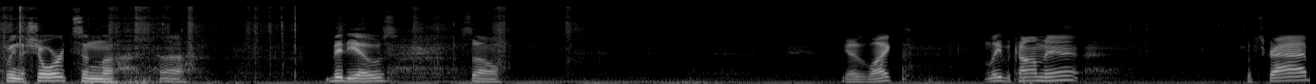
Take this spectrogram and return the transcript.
between the shorts and the uh, videos. So, you guys like, leave a comment, subscribe.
